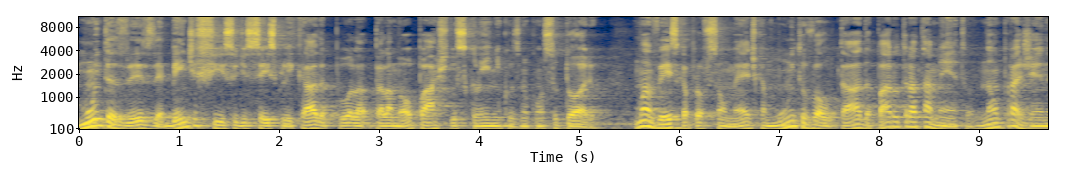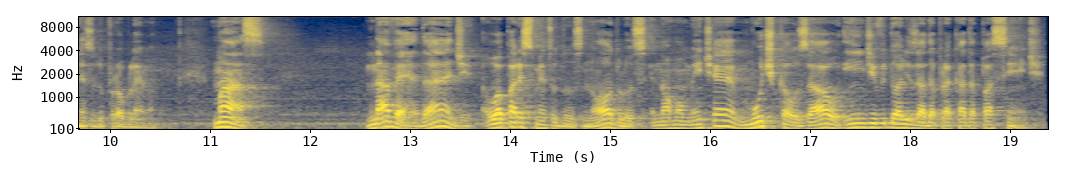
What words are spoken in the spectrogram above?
muitas vezes é bem difícil de ser explicada pela, pela maior parte dos clínicos no consultório, uma vez que a profissão médica é muito voltada para o tratamento, não para a gênese do problema. Mas, na verdade, o aparecimento dos nódulos normalmente é multicausal e individualizada para cada paciente.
